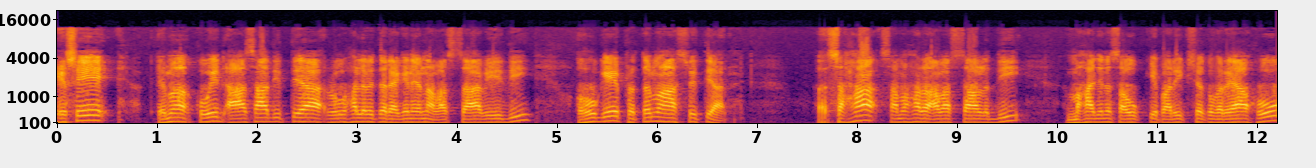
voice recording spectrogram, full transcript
එසේ එම කොවිඩ් ආසාදිතයා රෝහල වෙත රැගෙන යන අවස්ථාවේදී ඔහුගේ ප්‍රථම ආශ්‍රිතයන් සහ සමහර අවස්ථාවලදී මහජන සෞඛ්‍ය පරීක්ෂකවරයා හෝ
